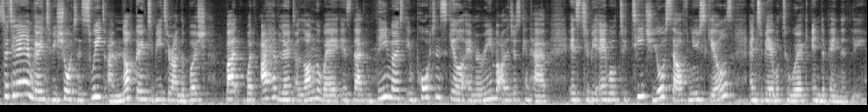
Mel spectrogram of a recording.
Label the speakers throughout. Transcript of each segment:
Speaker 1: So today I'm going to be short and sweet. I'm not going to beat around the bush, but what I have learned along the way is that the most important skill a marine biologist can have is to be able to teach yourself new skills and to be able to work independently.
